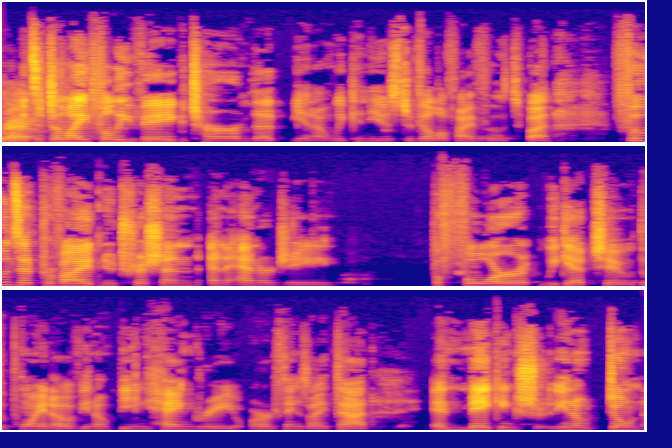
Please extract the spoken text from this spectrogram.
right. it's a delightfully vague term that you know we can use to vilify foods. But foods that provide nutrition and energy before we get to the point of you know being hangry or things like that and making sure you know don't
